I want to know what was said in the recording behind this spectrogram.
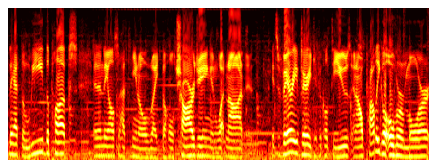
they have to lead the pucks, and then they also have to, you know, like the whole charging and whatnot. It's very, very difficult to use, and I'll probably go over more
